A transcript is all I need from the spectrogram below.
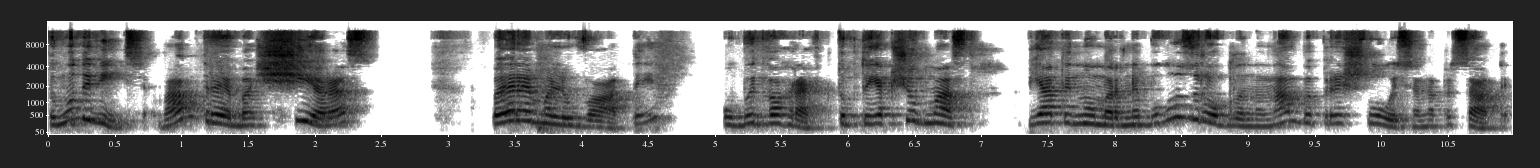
Тому дивіться, вам треба ще раз перемалювати обидва графіки. Тобто, якщо б у нас п'ятий номер не було зроблено, нам би прийшлося написати,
